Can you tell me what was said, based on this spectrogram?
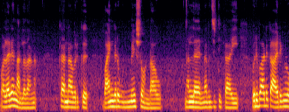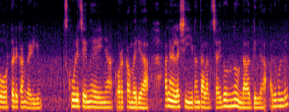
വളരെ നല്ലതാണ്. കാരണം അവർക്ക് ഭയങ്കര ഉന്മേഷം ഉണ്ടാവും. നല്ല എനർജറ്റിക്കായി ഒരുപാട് കാര്യങ്ങൾ ഓർത്തെടുക്കാൻ കഴിയും. സ്കൂളിൽ ചെന്ന് കഴിഞ്ഞാൽ ഉറക്കം വരിക അങ്ങനെയുള്ള ക്ഷീണം തളർച്ച ഇതൊന്നും ഉണ്ടാകത്തില്ല. അതുകൊണ്ട്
